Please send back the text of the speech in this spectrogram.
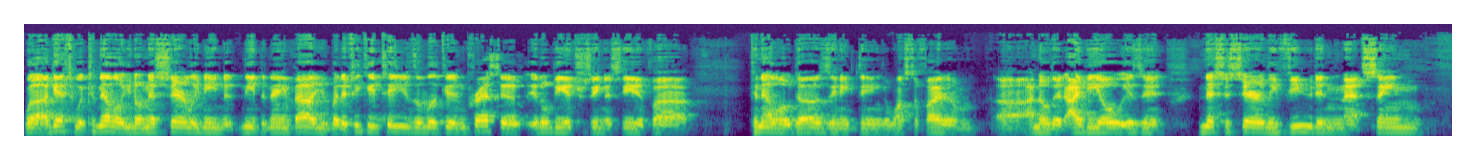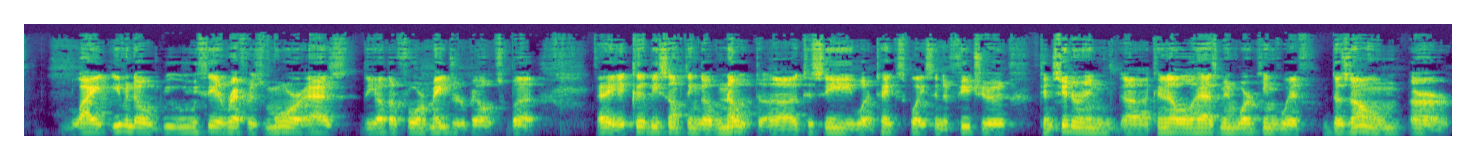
Well, I guess with Canelo, you don't necessarily need need the name value, but if he continues to look impressive, it'll be interesting to see if uh, Canelo does anything and wants to fight him. Uh, I know that IBO isn't necessarily viewed in that same light, even though we we see it referenced more as the other four major belts, but hey, it could be something of note uh, to see what takes place in the future. Considering uh, Canelo has been working with DAZN, or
